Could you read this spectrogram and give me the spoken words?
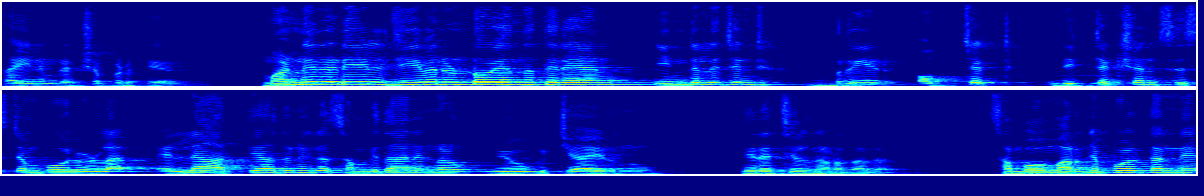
സൈന്യം രക്ഷപ്പെടുത്തിയത്. മണ്ണിനടിയിൽ ജീവനുണ്ടോ എന്ന് തിരയാൻ intelligent breed object detection system പോലുള്ള എല്ലാ അത്യാധുനിക സംവിധാനങ്ങളും ഉപയോഗിച്ചായിരുന്നു തിരച്ചിൽ നടന്നത്. സംഭവം അറിഞ്ഞപ്പോൾ തന്നെ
